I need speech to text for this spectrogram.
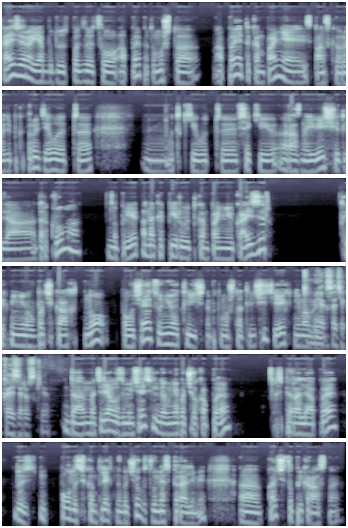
Kaiser а я буду использовать слово AP, потому что АП — это компания испанская вроде бы, которая делает э, вот такие вот э, всякие разные вещи для Darkroom, но при этом она копирует компанию Kaiser, как минимум в бачках, но получается у нее отлично, потому что отличить я их не могу. У меня, кстати, кайзеровские. Да, материалы замечательные, у меня бачок AP, спирали AP, то есть ну, полностью комплектный бачок с двумя спиралями. А, качество прекрасное.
